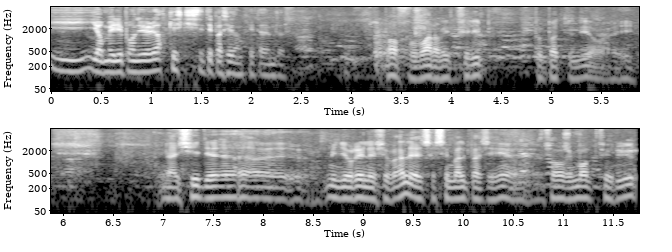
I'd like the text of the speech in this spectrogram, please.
il- il remet les pendules à l'heure. Qu'est-ce qui s'était passé dans le critérium, Joss? Je sais pas, faut voir avec Philippe. Je peux pas te dire. Il, il a essayé d'améliorer le cheval et ça s'est mal passé. euh, changement de ferrure.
